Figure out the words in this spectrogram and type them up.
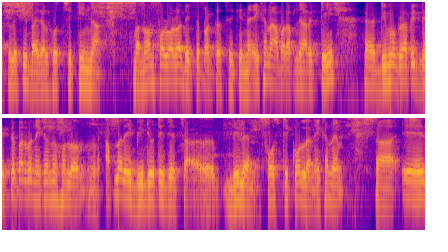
আসলে কি ভাইরাল হচ্ছে কি না বা নন ফলোয়াররা দেখতে পারতেছে কি না এখানে আবার আপনি আরেকটি ডিমোগ্রাফিক দেখতে পারবেন। এখানে হলো আপনার এই ভিডিওটি যে দিলেন, পোস্টটি করলেন, এখানে এজ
